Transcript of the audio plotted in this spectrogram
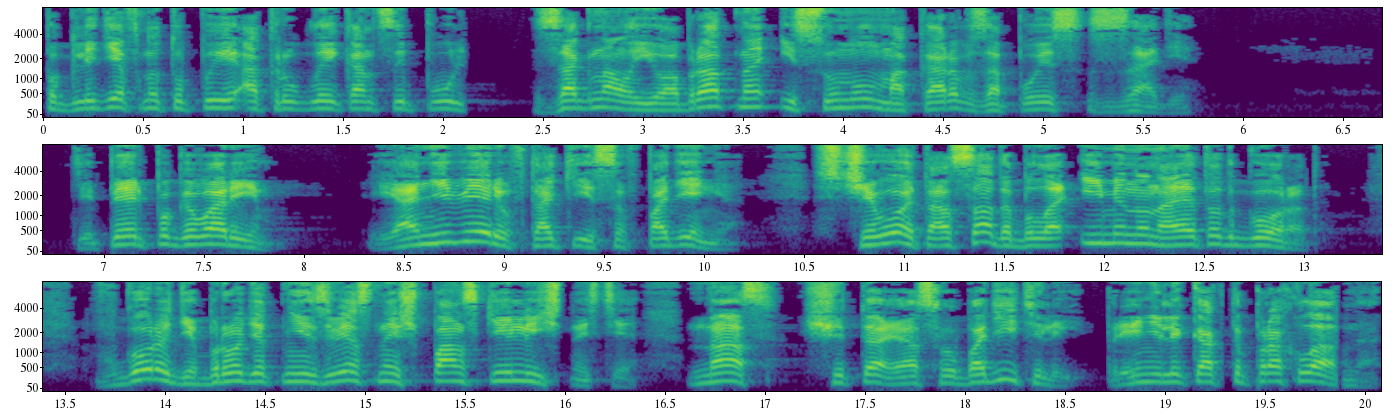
поглядев на тупые округлые концы пуль, загнал ее обратно и сунул Макаров за пояс сзади. «Теперь поговорим. Я не верю в такие совпадения. С чего эта осада была именно на этот город? В городе бродят неизвестные шпанские личности. Нас, считая освободителей, приняли как-то прохладно.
